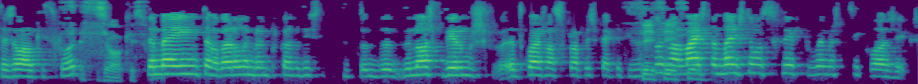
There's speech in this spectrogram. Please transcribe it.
seja lá o que isso for, Seja lá o que isso for. também, então, agora lembrei-me por causa disto, de, de- de nós podermos adequar as nossas próprias expectativas. Sim, as pessoas sim, normais sim. também estão a sofrer problemas psicológicos.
